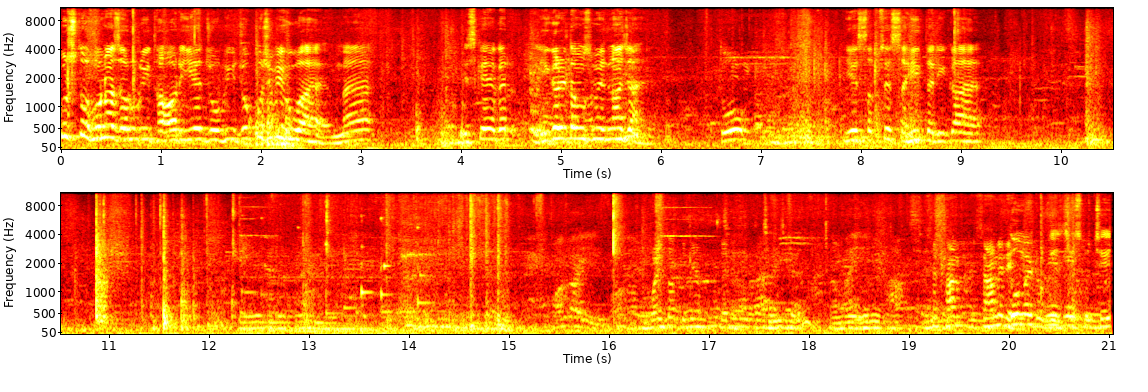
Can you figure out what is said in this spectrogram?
कुछ तो होना ज़रूरी था और ये जो भी, जो कुछ भी हुआ है, मैं इसके अगर लीगल टर्म्स में ना जाएँ तो ये सबसे सही तरीका है। सामने दो मिनट रुकिए इसको चेंज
